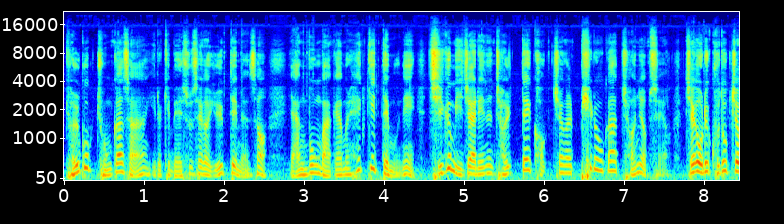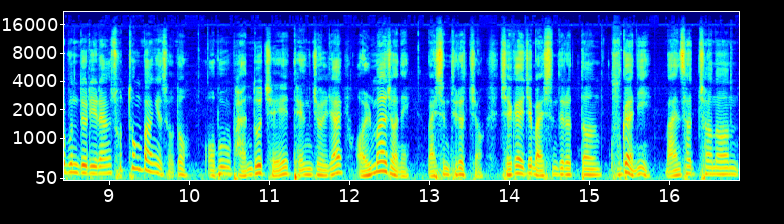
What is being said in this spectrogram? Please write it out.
결국 종가상 이렇게 매수세가 유입되면서 양봉 마감을 했기 때문에 지금 이 자리는 절대 걱정할 필요가 전혀 없어요. 제가 우리 구독자분들이랑 소통방에서도 어부 반도체의 대응 전략 얼마 전에 말씀드렸죠. 제가 이제 말씀드렸던 구간이 14,000원,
